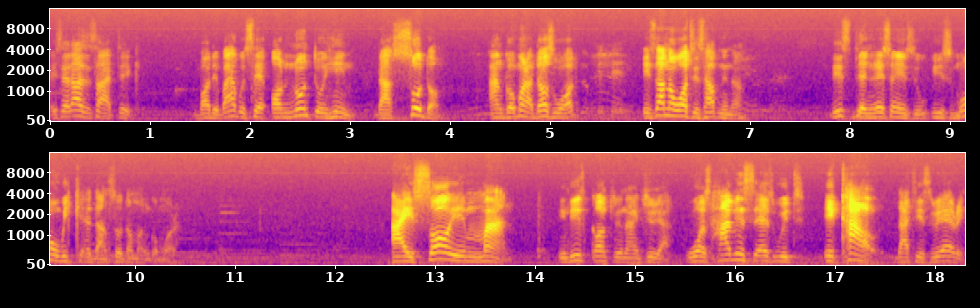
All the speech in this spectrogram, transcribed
He said, that's the side I take. But the Bible says, unknown to him, that Sodom and Gomorrah does what? Is that not what is happening now? This generation is, is more wicked than Sodom and Gomorrah. I saw a man in this country, Nigeria, was having sex with a cow that is rearing.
